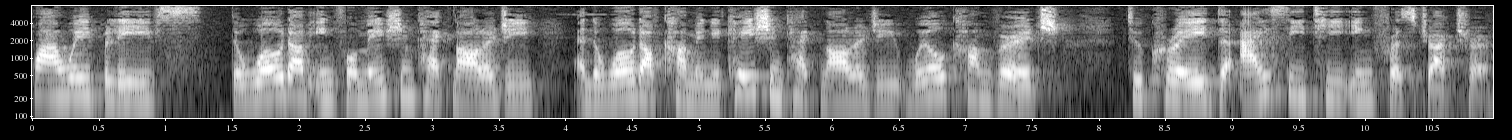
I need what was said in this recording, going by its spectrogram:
Huawei believes the world of information technology and the world of communication technology will converge to create the ICT infrastructure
